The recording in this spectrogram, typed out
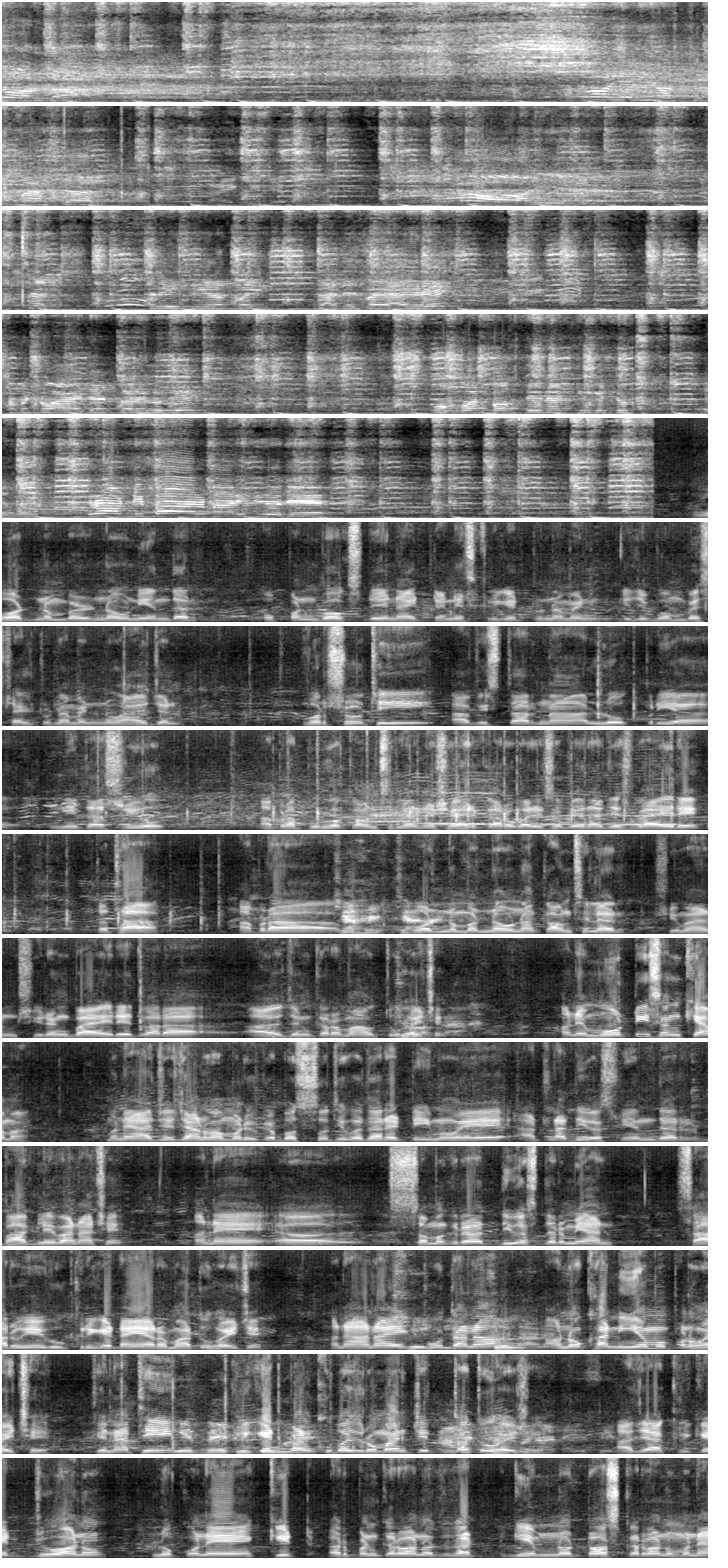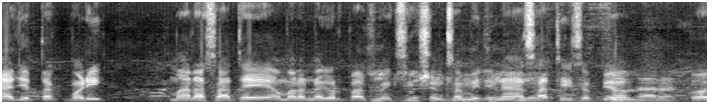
જોરદાર Oh, yeah, you got six master. Oh, yeah. Check. Shri શ્રીરંગભાઈ Rajeshbhai આયરે ટુર્નામેન્ટનું આયોજન કરેલું છે open box day night cricket ગ્રાઉન્ડની બહાર મારી દીધો છે વોર્ડ નંબર નવની અંદર open box day night tennis cricket tournament કે જે બોમ્બે સ્ટાઇલ ટુર્નામેન્ટનું આયોજન વર્ષોથી આ વિસ્તારના લોકપ્રિય નેતાશ્રીઓ આપણા પૂર્વ કાઉન્સિલર અને શહેર કારોબારી સભ્ય રાજેશભાઈ આયરે તથા આપણા વોર્ડ નંબર નવના કાઉન્સિલર શ્રીમાન શ્રીરંગભાઈ આયરે દ્વારા આયોજન કરવામાં આવતું હોય છે. અને મોટી સંખ્યામાં મને આજે જાણવા મળ્યું કે બસોથી વધારે ટીમોએ આટલા દિવસની અંદર ભાગ લેવાના છે અને સમગ્ર દિવસ દરમિયાન સારું એવું ક્રિકેટ અહીંયા રમાતું હોય છે. અને આના એક પોતાના અનોખા નિયમો પણ હોય છે જેનાથી ક્રિકેટ પણ ખૂબ જ રોમાંચિત થતું હોય છે. આજે આ ક્રિકેટ જોવાનો લોકોને કિટ અર્પણ કરવાનો તથા ગેમનો ટોસ કરવાનો મને આજે તક મળી. મારા સાથે અમારા નગર પ્રાથમિક શિક્ષણ સમિતિના સાથી સભ્ય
